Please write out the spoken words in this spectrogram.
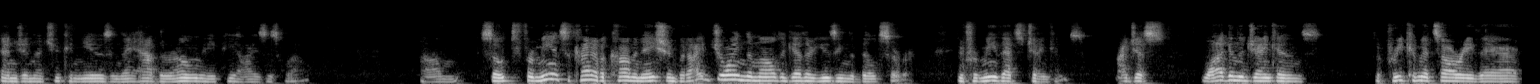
engine that you can use, and they have their own APIs as well. Um, so for me, it's a kind of a combination, but I joined them all together using the build server. And for me, that's Jenkins. I just log into Jenkins, the pre-commit's already there,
